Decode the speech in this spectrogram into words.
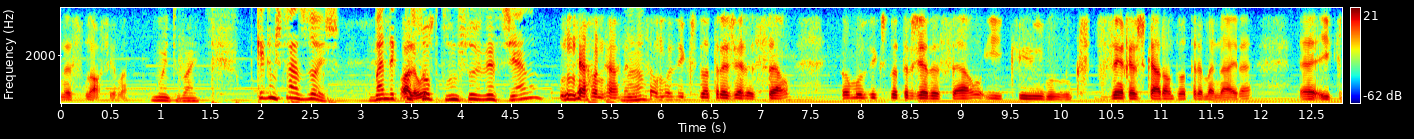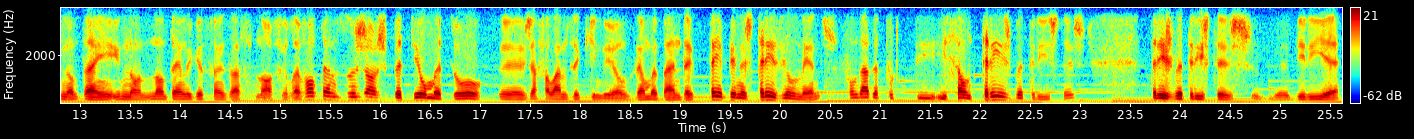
na cenófila. Muito bem. O que é que nos trazes hoje? Banda que Olha, passou hoje... por um estúdio desse género? Não, não, não, São músicos de outra geração. São músicos de outra geração e que, que se desenrascaram de outra maneira. Uh, e que não tem, não, não tem ligações à cenófila. Voltamos hoje aos Bateu Matou, uh, já falámos aqui neles. É uma banda que tem apenas três elementos, fundada por. e são três bateristas, três bateristas, uh, diria,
